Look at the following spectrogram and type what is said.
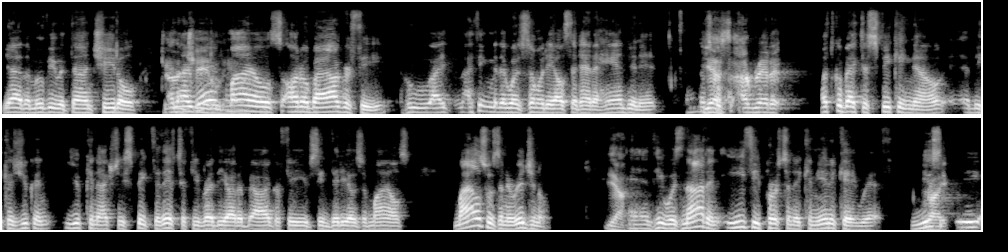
Yeah, the movie with Don Cheadle. Don and I Cheadle, read yeah. Miles' autobiography, who I, I think there was somebody else that had a hand in it. Let's yes, I read it. Let's go back to speaking now, because you can you can actually speak to this if you've read the autobiography, you've seen videos of Miles. Miles was an original. Yeah. And he was not an easy person to communicate with, musically right.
